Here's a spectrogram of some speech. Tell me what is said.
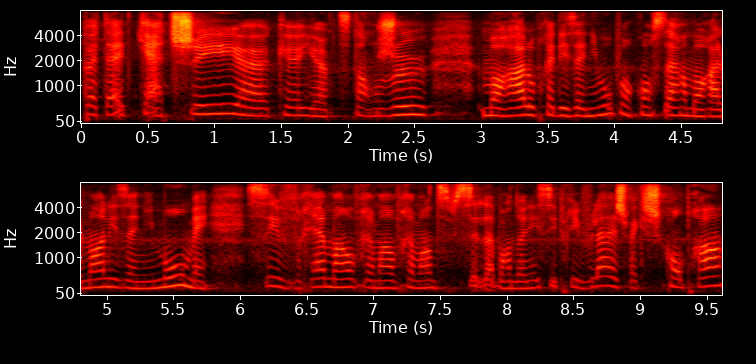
peut-être catché euh, qu'il y a un petit enjeu moral auprès des animaux, puis on considère moralement les animaux, mais c'est vraiment, vraiment, vraiment difficile d'abandonner ces privilèges. Je comprends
